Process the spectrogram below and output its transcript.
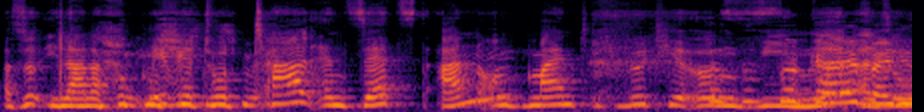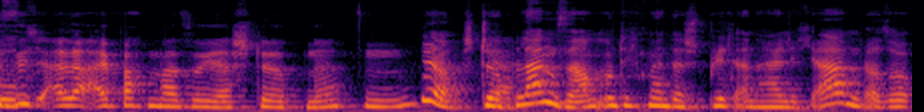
Also Ilana guckt mich hier total entsetzt an und meint, ich würde hier irgendwie, das ist so geil, ne? weil Also, die sich alle einfach mal so, ja, stirbt, ne? Hm. ja, stirb langsam. Und ich meine, das spielt an Heiligabend. Also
